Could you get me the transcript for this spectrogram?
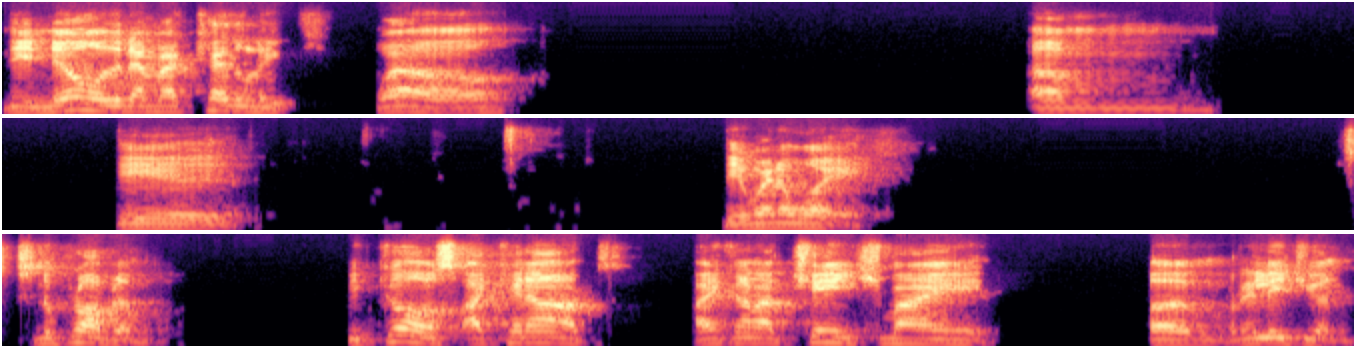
they know that I'm a Catholic, well, um, they they went away. It's no problem because I cannot I cannot change my um, religion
